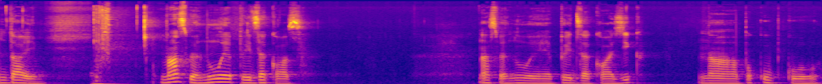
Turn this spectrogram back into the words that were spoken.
Далі. Нас вернули предзаказ. Нас вернули предзаказик на покупку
